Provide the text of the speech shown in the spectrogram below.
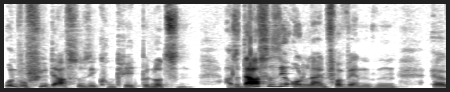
und wofür darfst du sie konkret benutzen. Also darfst du sie online verwenden, äh,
